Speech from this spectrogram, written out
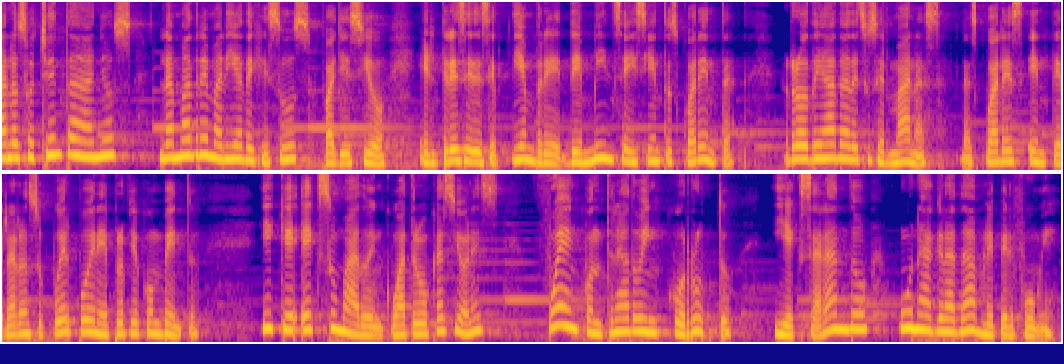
A los 80 años, la Madre María de Jesús falleció el 13 de septiembre de 1640, rodeada de sus hermanas, las cuales enterraron su cuerpo en el propio convento, y que, exhumado en cuatro ocasiones, fue encontrado incorrupto y exhalando un agradable perfume.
